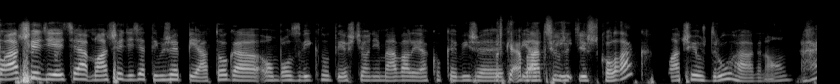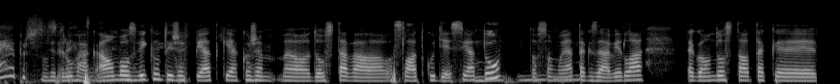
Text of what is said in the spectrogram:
mladšie dieťa, mladšie dieťa tým, že je piatok a on bol zvyknutý, ešte oni mávali ako keby, že Počkej, a mladší už je tiež školák? Mladší už druhák, no. Aj, prečo som druhák. A on bol zvyknutý, že v piatky akože dostával sladkú desiatu, mm, to som mu ja mm. tak zaviedla jedla, tak on dostal také,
